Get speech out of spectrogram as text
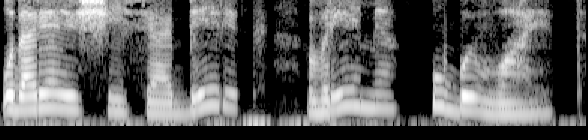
ударяющейся о берег, время убывает.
